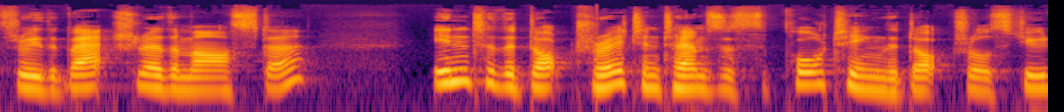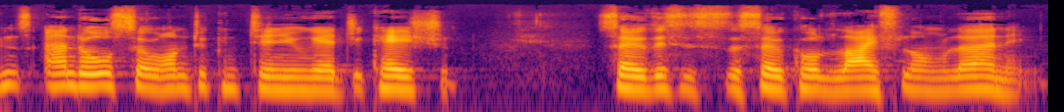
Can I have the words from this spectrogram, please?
through the bachelor, the master, into the doctorate in terms of supporting the doctoral students and also on to continuing education. So this is the so called lifelong learning.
